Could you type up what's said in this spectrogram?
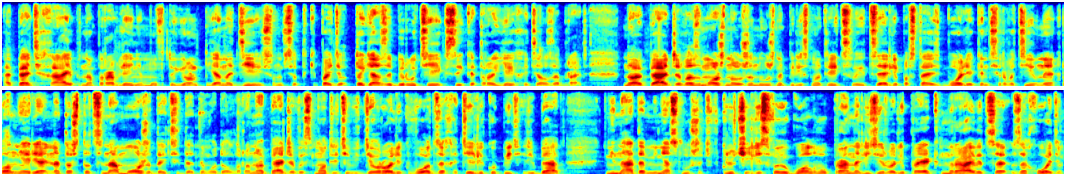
опять хайп направление Move to Earn, я надеюсь, он все-таки пойдет, то я заберу те иксы, которые я и хотел забрать. Но опять же, возможно, уже нужно пересмотреть свои цели, поставить более консервативные. Вполне реально то, что цена может дойти до 1 доллара. Но опять же, вы смотрите видеоролик, вот захотели купить. Ребят, не надо меня слушать. Включили свою голову, проанализировали проект, нравится, заходим.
